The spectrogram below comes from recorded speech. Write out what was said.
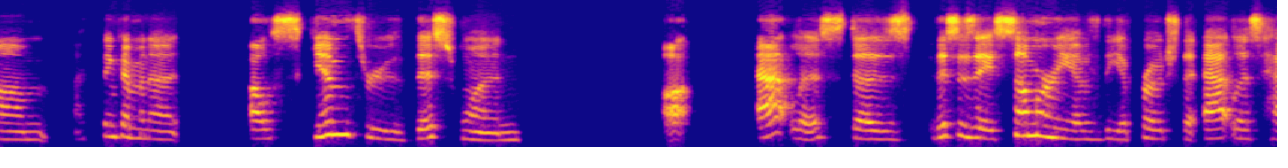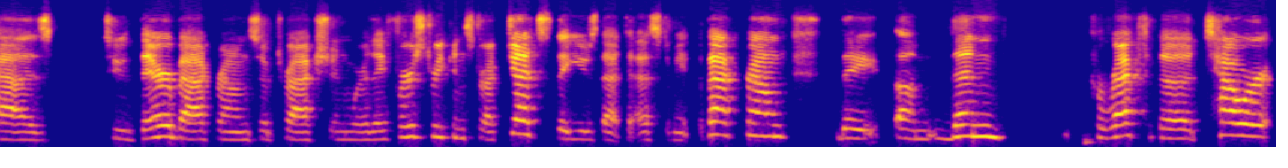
um, I think I'm gonna, I'll skim through this one. Uh, Atlas does, this is a summary of the approach that Atlas has to their background subtraction where they first reconstruct jets, they use that to estimate the background, they um, then correct the tower,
